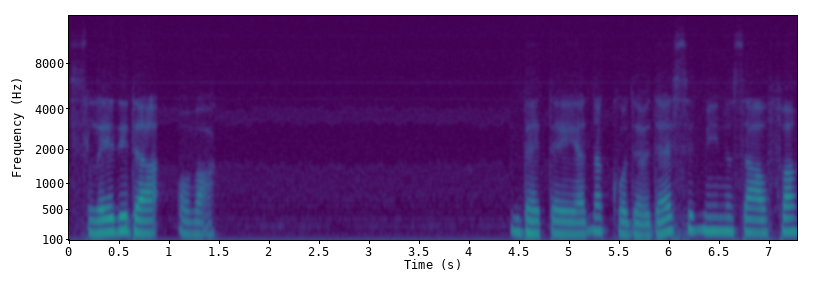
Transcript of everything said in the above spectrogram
sledi da ovako beta je jednako 90 minus alfa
